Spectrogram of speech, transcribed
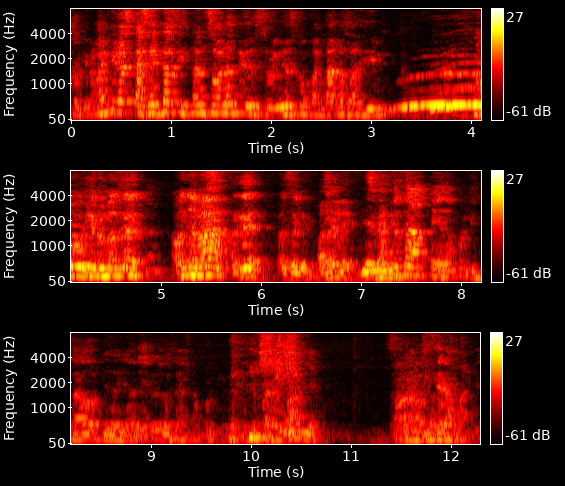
Porque nomás tienes casetas y están solas, medio destruidas con fantasmas así. No, que nomás, ¿a dónde va? ¿A qué? Pásale. Pásale. Y el gato estaba pedo porque estaba dormido allá adentro. O sea, no porque realmente para guardia. No, Aquí no, será no. guardia.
